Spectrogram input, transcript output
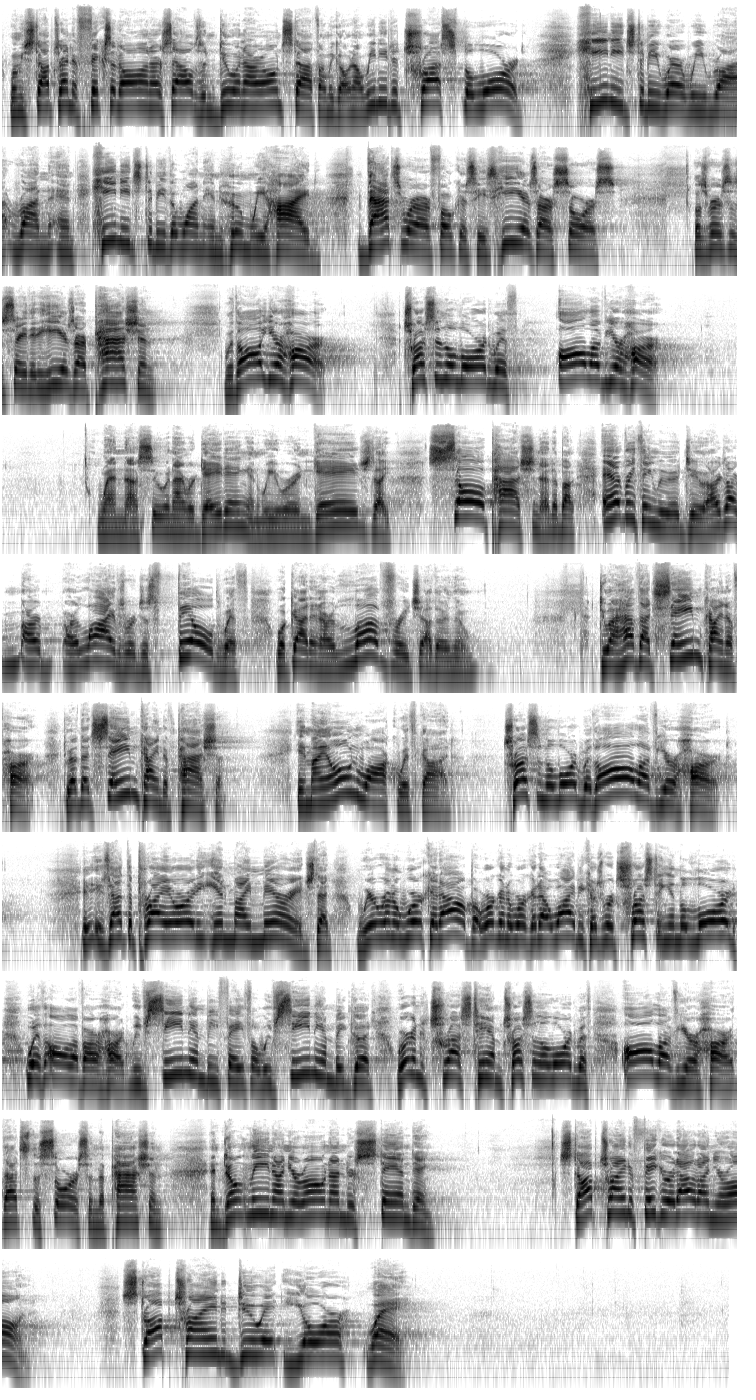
When we stop trying to fix it all on ourselves and doing our own stuff, and we go, no, we need to trust the Lord. He needs to be where we run, and He needs to be the one in whom we hide. That's where our focus is. He is our source. Those verses say that He is our passion with all your heart. Trust in the Lord with all of your heart. When uh, Sue and I were dating and we were engaged, like so passionate about everything we would do. Our, our, our lives were just filled with what God and our love for each other. And do I have that same kind of heart? Do I have that same kind of passion in my own walk with God? Trust in the Lord with all of your heart. Is that the priority in my marriage? That we're going to work it out, but we're going to work it out. Why? Because we're trusting in the Lord with all of our heart. We've seen Him be faithful, we've seen Him be good. We're going to trust Him. Trust in the Lord with all of your heart. That's the source and the passion. And don't lean on your own understanding. Stop trying to figure it out on your own. Stop trying to do it your way.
